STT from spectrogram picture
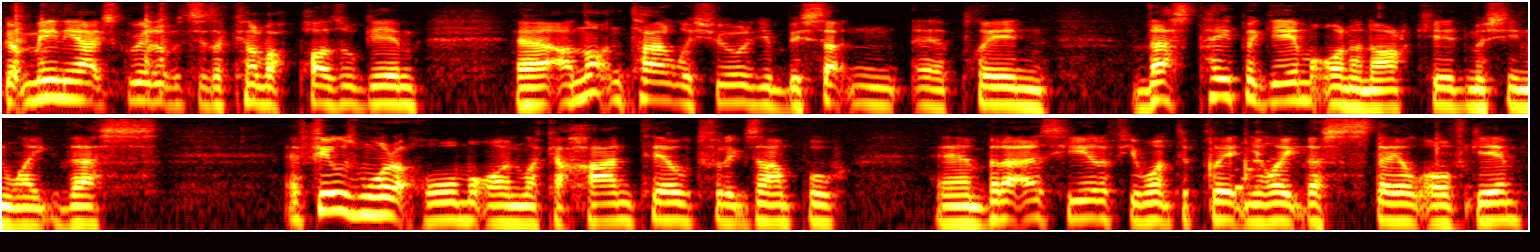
Got Maniac Square, which is a kind of a puzzle game. Uh, I'm not entirely sure you'd be sitting uh, playing this type of game on an arcade machine like this. It feels more at home on like a handheld for example. Um, but it is here if you want to play it and you like this style of game.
